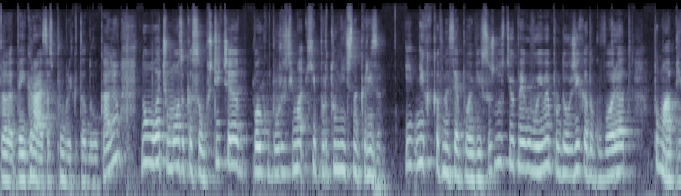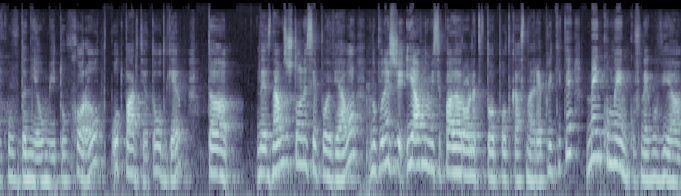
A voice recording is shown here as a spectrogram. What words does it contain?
да, да играе с публиката, да го кажем, но лъчо мозъка съобщи, че Бойко Борисов има хипертонична криза. И никакъв не се появи всъщност и от негово име продължиха да говорят Тома Биков, Даниел Митов, хора от, от партията, от ГЕРБ. Та не знам защо не се появява, но понеже явно ми се пада ролята в този подкаст на репликите, Менко Менков, неговия,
